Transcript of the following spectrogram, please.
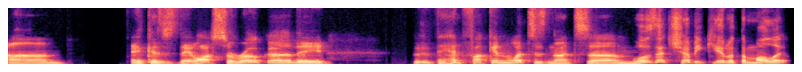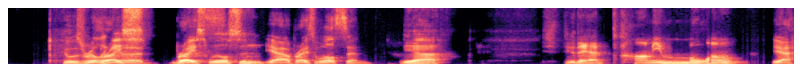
um, and because they lost Soroka, they who did they had fucking what's his nuts, um, What was that chubby kid with the mullet who was really Bryce, good? Bryce Wilson. Yeah, Bryce Wilson. Yeah. dude, they had Tommy Milone. Yeah.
